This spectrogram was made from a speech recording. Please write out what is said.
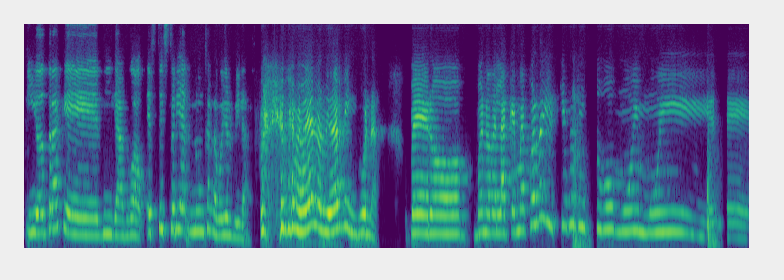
y otra que digas, wow, esta historia nunca la voy a olvidar. Porque me voy a olvidar ninguna. Pero bueno, de la que me acuerdo y que estuvo muy, muy, este,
